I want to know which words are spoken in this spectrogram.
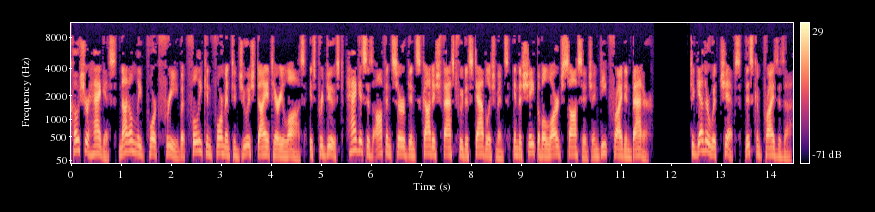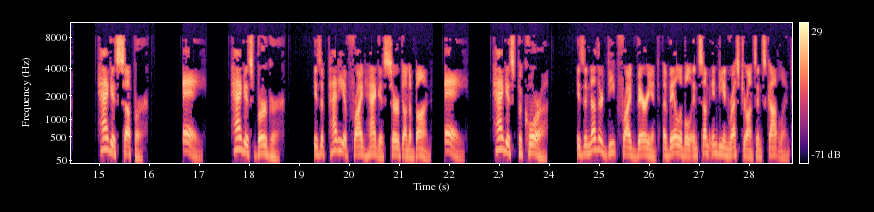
Kosher haggis, not only pork-free but fully conformant to Jewish dietary laws, is produced. Haggis is often served in Scottish fast food establishments, in the shape of a large sausage and deep-fried in batter. Together with chips, this comprises a haggis supper. A haggis burger is a patty of fried haggis served on a bun. A haggis pakora is another deep-fried variant, available in some Indian restaurants in Scotland.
